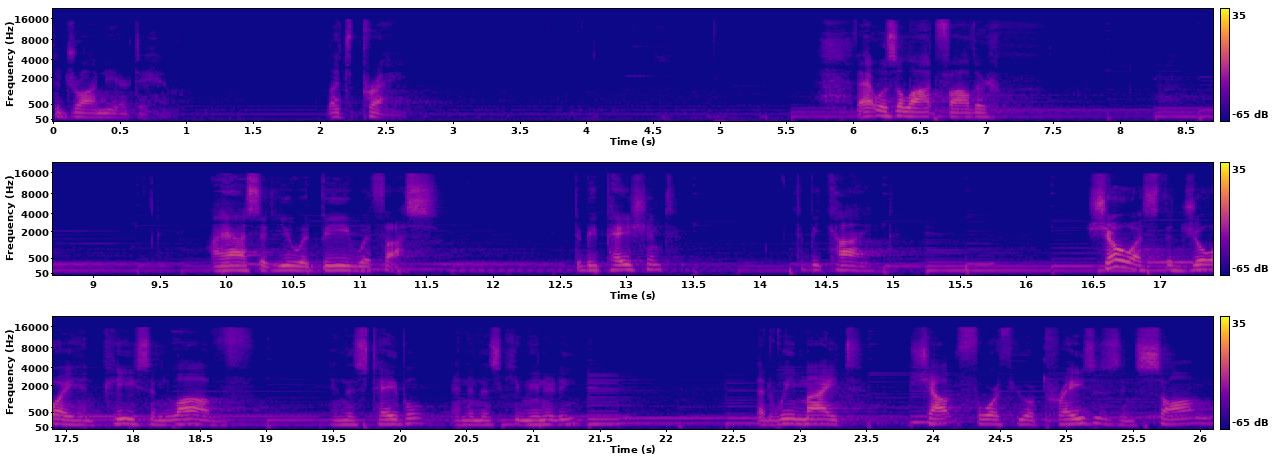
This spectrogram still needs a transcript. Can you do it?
to draw near to Him. Let's pray. That was a lot, Father. I ask that you would be with us, to be patient, to be kind. Show us the joy and peace and love in this table and in this community, that we might shout forth your praises in song,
